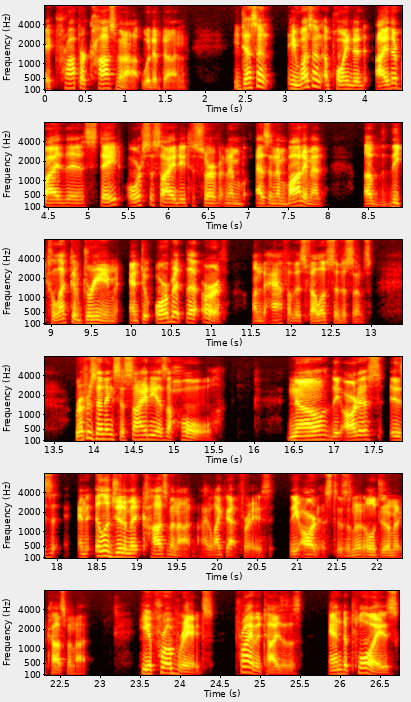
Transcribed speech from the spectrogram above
a proper cosmonaut would have done. He doesn't he wasn't appointed either by the state or society to serve an, as an embodiment of the collective dream and to orbit the earth on behalf of his fellow citizens, representing society as a whole. No, the artist is an illegitimate cosmonaut. I like that phrase. The artist is an illegitimate cosmonaut. He appropriates, privatizes, and deploys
